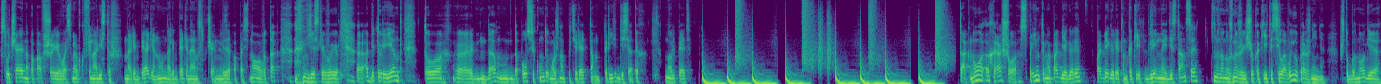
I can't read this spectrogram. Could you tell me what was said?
случайно попавший в восьмерку финалистов на Олимпиаде. Ну, на Олимпиаде, наверное, случайно нельзя попасть. Но вот так, если вы э, абитуриент, то э, да, до полсекунды можно потерять там 3 десятых 0,5. Так, ну хорошо, спринты мы побегали, побегали там какие-то длинные дистанции – но нужны же еще какие-то силовые упражнения, чтобы ноги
